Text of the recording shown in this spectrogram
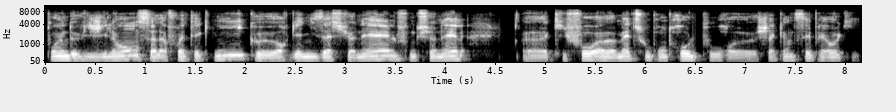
points de vigilance à la fois techniques, euh, organisationnels, fonctionnels, euh, qu'il faut euh, mettre sous contrôle pour chacun de ces prérequis.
